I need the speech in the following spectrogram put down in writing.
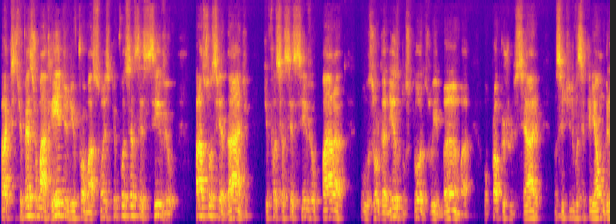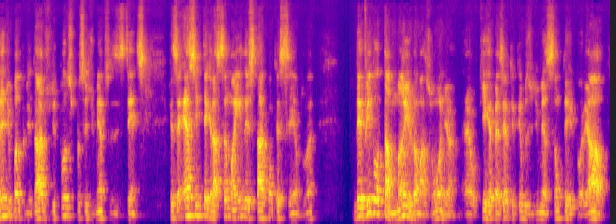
para que se tivesse uma rede de informações que fosse acessível para a sociedade, que fosse acessível para os organismos todos, o IBAMA, o próprio judiciário, no sentido de você criar um grande banco de dados de todos os procedimentos existentes. Quer dizer, essa integração ainda está acontecendo. Né? Devido ao tamanho da Amazônia, é, o que representa em termos de dimensão territorial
